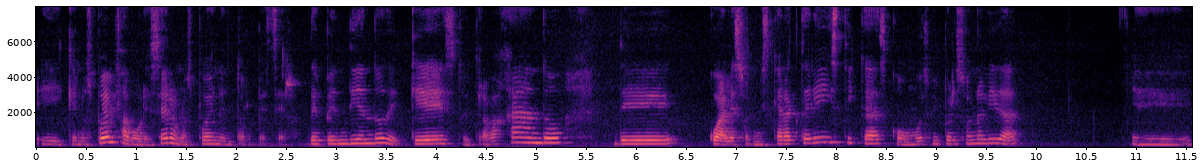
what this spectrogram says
y que nos pueden favorecer o nos pueden entorpecer, dependiendo de qué estoy trabajando, de cuáles son mis características, cómo es mi personalidad. Eh,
